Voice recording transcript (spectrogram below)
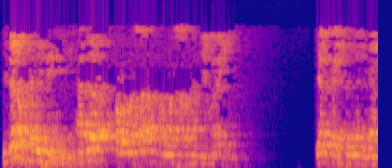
Di dalam hadis ini ada permasalahan-permasalahan yang lain yang kaitannya dengan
